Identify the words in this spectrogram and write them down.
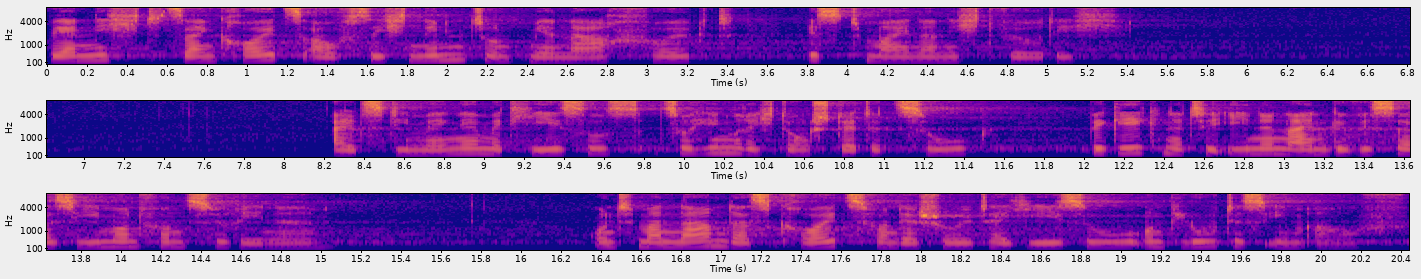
wer nicht sein Kreuz auf sich nimmt und mir nachfolgt, ist meiner nicht würdig. Als die Menge mit Jesus zur Hinrichtungsstätte zog, begegnete ihnen ein gewisser Simon von Cyrene und man nahm das Kreuz von der Schulter Jesu und lud es ihm auf.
